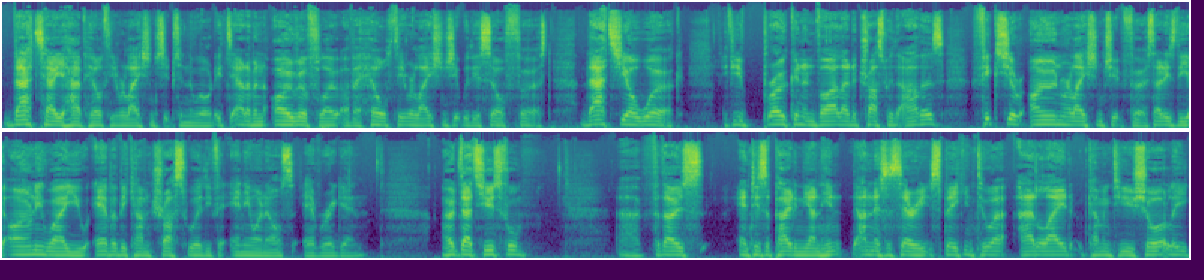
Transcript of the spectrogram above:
That's how you have healthy relationships in the world. It's out of an overflow of a healthy relationship with yourself first. That's your work. If you've broken and violated trust with others, fix your own relationship first. That is the only way you ever become trustworthy for anyone else ever again. I hope that's useful. Uh, for those anticipating the un- unnecessary speaking tour, Adelaide coming to you shortly.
